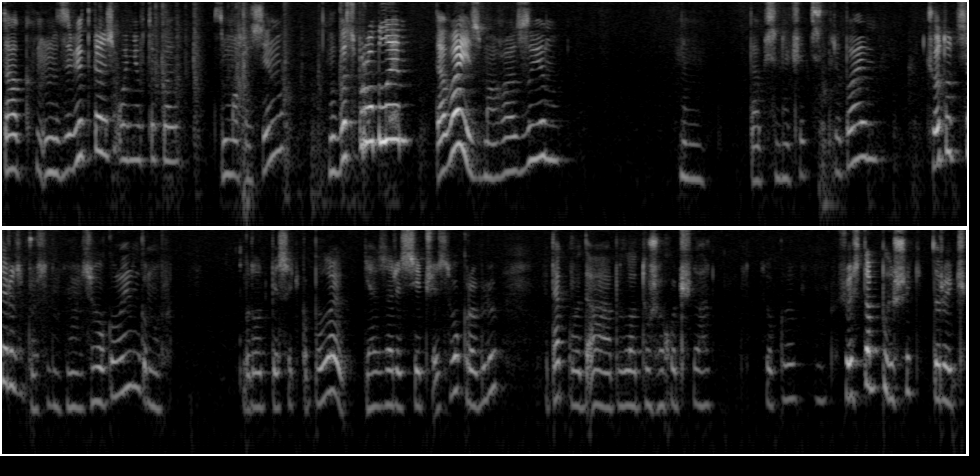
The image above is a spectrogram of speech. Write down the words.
Так, звідки сьогодні така? З магазину? Ну, без проблем. Давай з магазину. Ну, так, значить, стрибаємо. Що тут все розбросано? Ну, Звук вимкнув. Будуть писати капула. Я зараз січий звук роблю. А так вода була дуже гучна. Звук вимкнув. Щось там пишуть, до речі.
